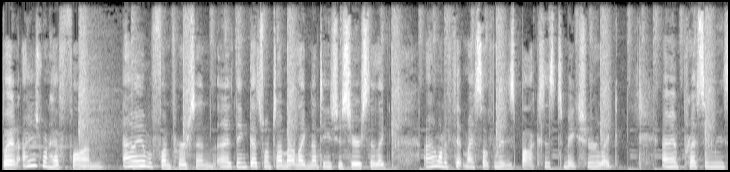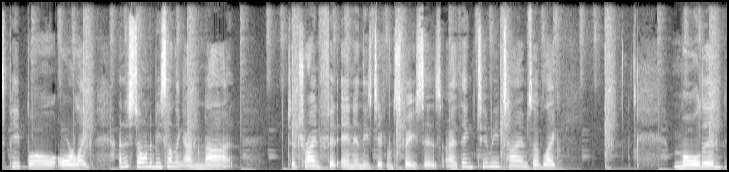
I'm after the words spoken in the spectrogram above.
But I just want to have fun. I am a fun person, and I think that's what I'm talking about. Like not taking it too seriously. Like I don't want to fit myself into these boxes to make sure like I'm impressing these people, or like I just don't want to be something I'm not to try and fit in in these different spaces. I think too many times I've like molded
